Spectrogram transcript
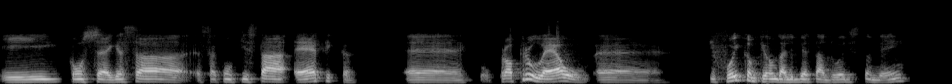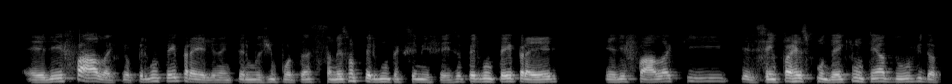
e consegue essa essa conquista épica. É, o próprio Léo, é, que foi campeão da Libertadores também, ele fala que eu perguntei para ele, né, em termos de importância, essa mesma pergunta que você me fez, eu perguntei para ele ele fala que ele sempre vai responder que não tenha dúvida,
